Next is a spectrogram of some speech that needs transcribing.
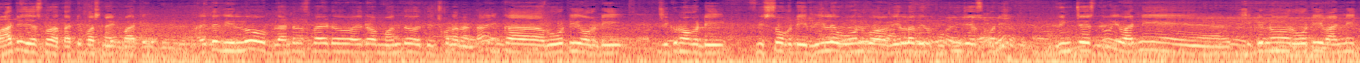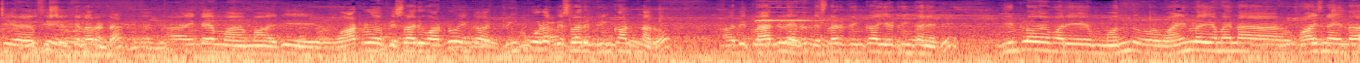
పార్టీ చేసుకున్నారు థర్టీ ఫస్ట్ నైట్ పార్టీ. అయితే వీళ్ళు బ్లండర్ స్పైడ్ ఏదో మందు తెచ్చుకున్నారంట. ఇంకా రోటీ ఒకటి చికెన్ ఒకటి ఫిష్ ఒకటి వీళ్ళే ఓన్ వీళ్ళ వీళ్ళు కుకింగ్ చేసుకొని డ్రింక్ చేస్తూ ఇవన్నీ చికెన్ రోటీ ఇవన్నీ ఫిష్ తిన్నారంట. ఇంకా మా మా ఇది వాటర్ బిస్లరీ వాటర్ ఇంకా డ్రింక్ కూడా బిస్లరీ డ్రింక్ అంటున్నారు. అది క్లారిటీ లేదు. బిస్లరీ డ్రింక్ ఏ డ్రింక్ అనేది. దీంట్లో మరి మందు వైన్లో ఏమైనా పాయిజన్ అయిందా?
